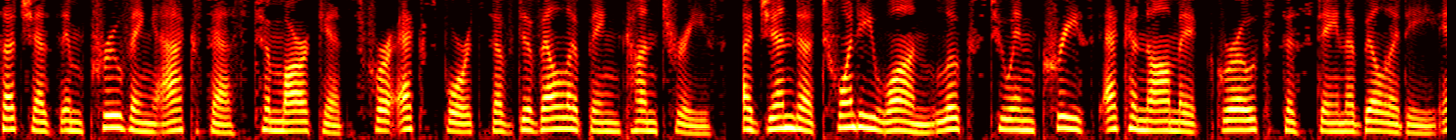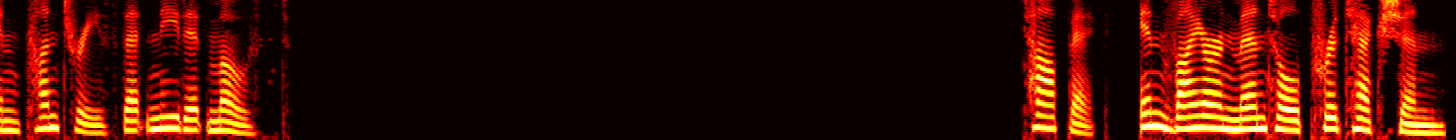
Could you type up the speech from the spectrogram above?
such as improving access to markets for exports of developing countries, Agenda 21 looks to increase economic growth sustainability in countries that need it most. Environmental protection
